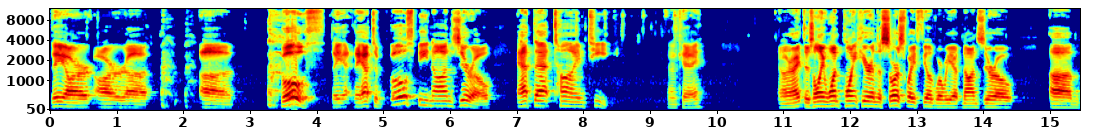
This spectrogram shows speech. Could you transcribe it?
they are are uh, uh, both they they have to both be non-zero at that time t. Okay. All right. There's only one point here in the source wave field where we have non-zero um,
